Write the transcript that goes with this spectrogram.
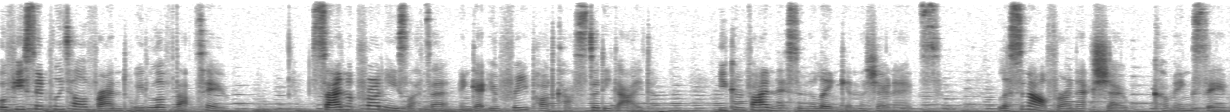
Or if you simply tell a friend, we'd love that too. Sign up for our newsletter and get your free podcast study guide. You can find this in the link in the show notes. Listen out for our next show, coming soon.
